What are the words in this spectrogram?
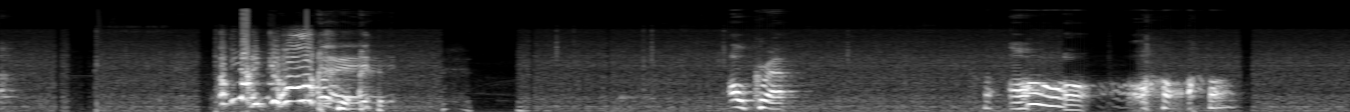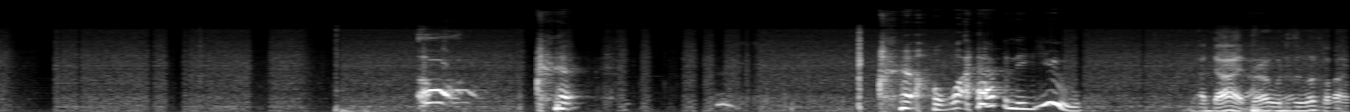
Oh my god! Oh crap! Oh! oh! what happened to you? I died, bro. What does it look like?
